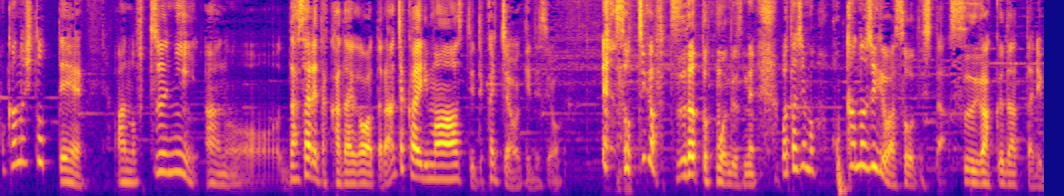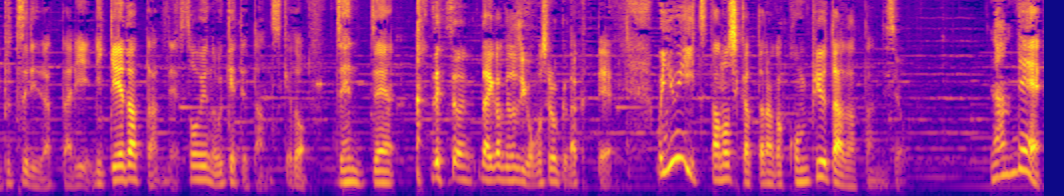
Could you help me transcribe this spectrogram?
他の人って、あの、普通に、あの、出された課題が終わったら、あ、じゃあ帰りますって言って帰っちゃうわけですよ。そっちが普通だと思うんですね。私も他の授業はそうでした。数学だったり、物理だったり、理系だったんで、そういうの受けてたんですけど、全然、全然大学の授業面白くなくて、もう唯一楽しかったのがコンピューターだったんですよ。なんで、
